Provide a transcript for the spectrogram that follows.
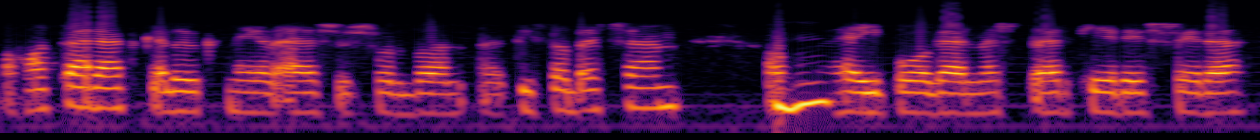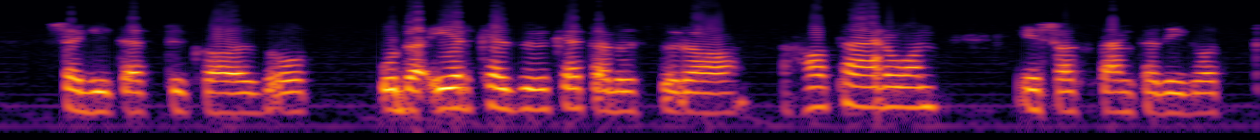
a határátkelőknél, elsősorban Tiszabecsen, a uh-huh. helyi polgármester kérésére segítettük az ott oda érkezőket először a határon, és aztán pedig ott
